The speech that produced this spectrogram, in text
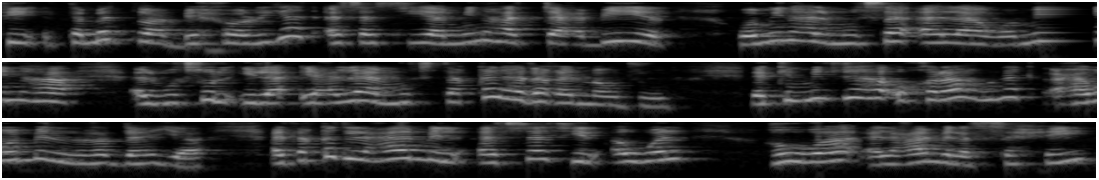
في التمتع بحريات أساسية منها التعبير ومنها المساءلة ومنها الوصول إلى إعلام مستقل هذا غير موجود. لكن من جهة أخرى هناك عوامل ردعية. أعتقد العامل الأساسي الأول هو العامل الصحي.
